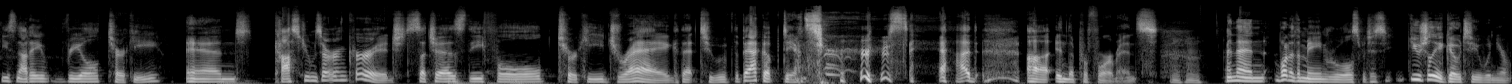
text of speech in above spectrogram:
He's not a real turkey. And costumes are encouraged, such as the full turkey drag that two of the backup dancers had uh, in the performance. And then one of the main rules, which is usually a go-to when you're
